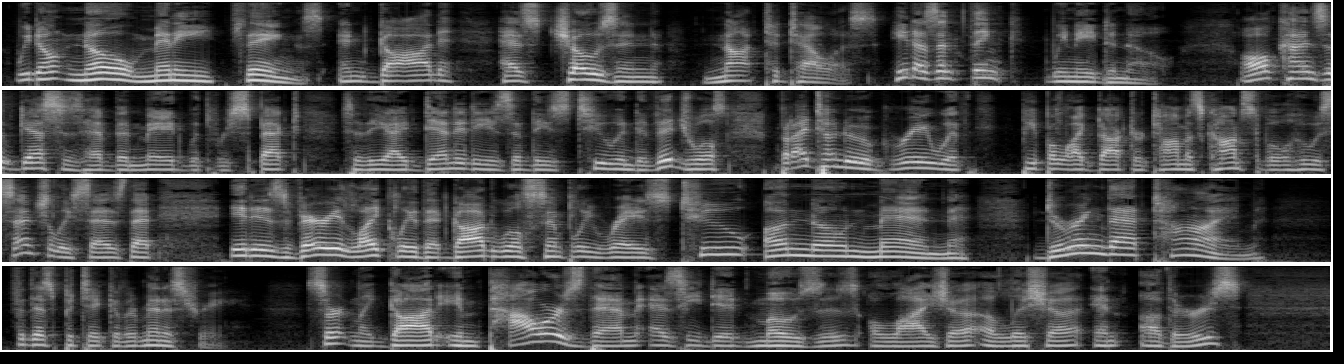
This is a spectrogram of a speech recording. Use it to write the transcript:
We don't know many things, and God has chosen not to tell us. He doesn't think we need to know. All kinds of guesses have been made with respect to the identities of these two individuals, but I tend to agree with people like Dr. Thomas Constable, who essentially says that it is very likely that God will simply raise two unknown men during that time for this particular ministry. Certainly, God empowers them as he did Moses, Elijah, Elisha, and others.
